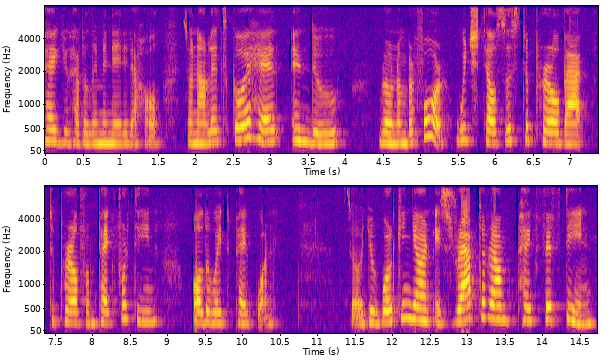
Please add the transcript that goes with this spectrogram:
peg you have eliminated a hole so now let's go ahead and do row number 4, which tells us to purl back to purl from peg 14 all the way to peg 1. So your working yarn is wrapped around peg 15.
